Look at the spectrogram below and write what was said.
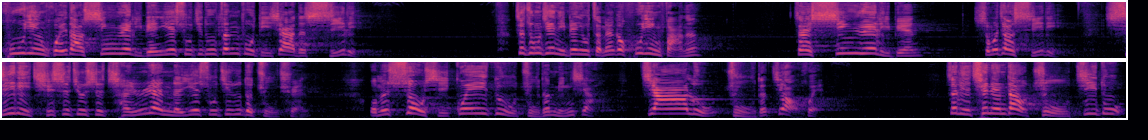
呼应回到新约里边耶稣基督吩咐底下的洗礼。这中间里边有怎么样个呼应法呢？在新约里边。什么叫洗礼？洗礼其实就是承认了耶稣基督的主权，我们受洗归入主的名下，加入主的教会。这里牵连到主基督，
